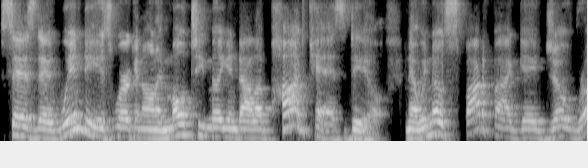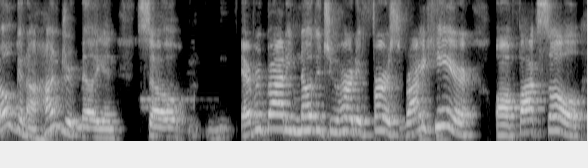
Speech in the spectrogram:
says that Wendy is working on a multi-million dollar podcast deal. Now we know Spotify gave Joe Rogan a hundred million. So everybody know that you heard it first right here on Fox Soul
